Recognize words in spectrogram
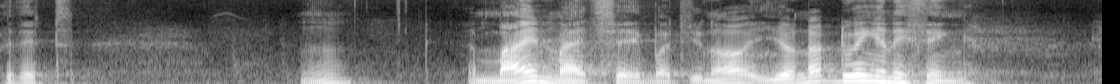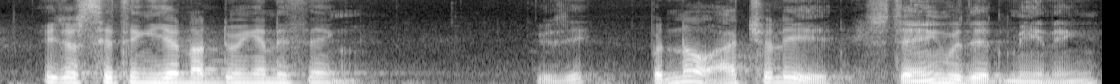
with it. Hmm? Mind might say, but you know, you're not doing anything. You're just sitting here not doing anything. You see? But no, actually, staying with it meaning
